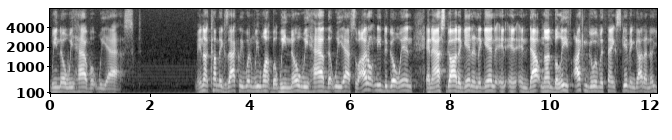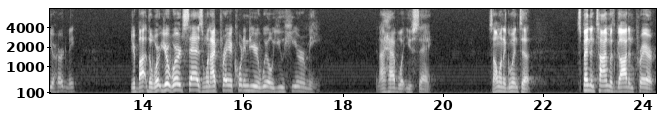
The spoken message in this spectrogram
we know we have what we asked. May not come exactly when we want, but we know we have that we ask. So I don't need to go in and ask God again and again in, in, in doubt and unbelief. I can go in with thanksgiving. God, I know you heard me. Your, the word, your word says, when I pray according to your will, you hear me. And I have what you say. So I want to go into spending time with God in prayer.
